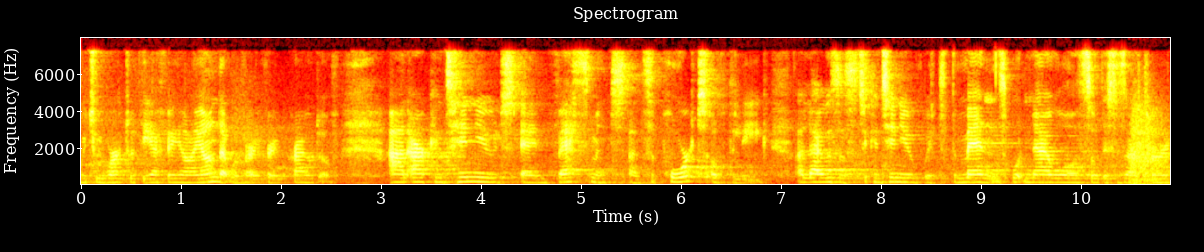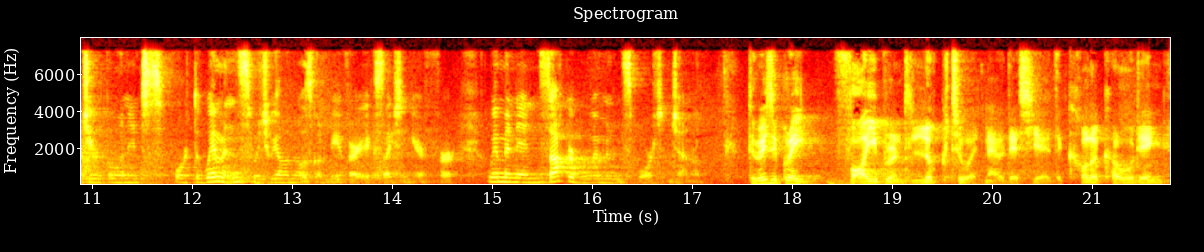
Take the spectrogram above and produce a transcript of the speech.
which we worked with the FAI on that we're very, very proud of. And our continued investment and support of the league allows us to continue with the men's, but now also this is our third year going in to support the women's, which we all know is going to be a very exciting year for women in soccer, but women in sport in general there is a great vibrant look to it now this year. The colour coding,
